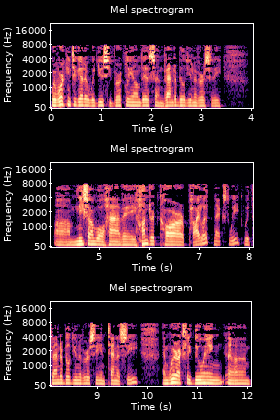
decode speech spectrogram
we're working together with UC Berkeley on this and Vanderbilt University. Um, Nissan will have a 100 car pilot next week with Vanderbilt University in Tennessee. And we're actually doing, um,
